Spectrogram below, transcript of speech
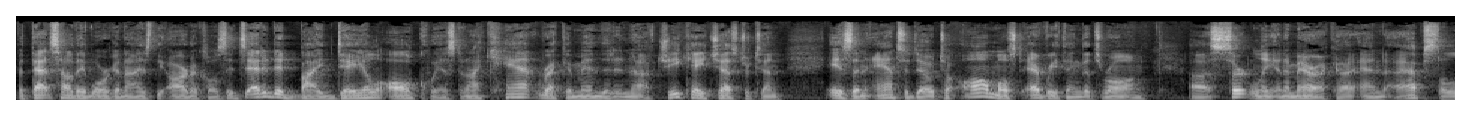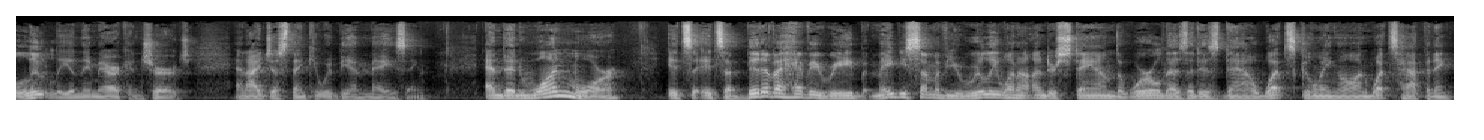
but that's how they've organized the articles. It's edited by Dale Ahlquist, and I can't recommend it enough. G.K. Chesterton is an antidote to almost everything that's wrong, uh, certainly in America and absolutely in the American church. And I just think it would be amazing. And then one more. It's, it's a bit of a heavy read, but maybe some of you really want to understand the world as it is now, what's going on, what's happening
